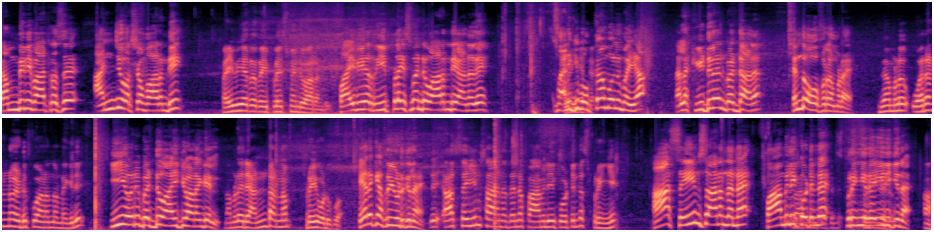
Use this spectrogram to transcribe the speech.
കമ്പനി മാട്രസ് അഞ്ച് വർഷം warranty five year replacement warranty five year replacement warranty ആണ് അതെ എനിക്ക് പൊക്കാൻ പോലും വയ്യ. നല്ല കിടിലൻ ബെഡാണ് എന്തോ ഓഫർ നമ്മുടെ? ഇത് നമ്മൾ ഒരെണ്ണം എടുക്കുകയാണെന്നുണ്ടെങ്കിൽ ഈ ഒരു ബെഡ് വാങ്ങിക്കുവാണെങ്കിൽ നമ്മൾ രണ്ടെണ്ണം ഫ്രീ കൊടുക്കുക ഏതൊക്കെയാണ് ഫ്രീ കൊടുക്കുന്നത് ആ സെയിം സാധനം തന്നെ ഫാമിലി കോട്ടിന്റെ സ്പ്രിങ് ആ സെയിം സാധനം തന്നെ ഫാമിലി കോട്ടിന്റെ സ്പ്രിങ് ഇരിക്കുന്നത്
